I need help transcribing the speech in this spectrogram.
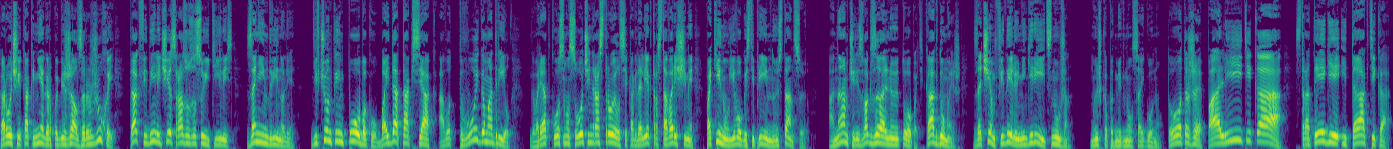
Короче, как негр побежал за рыжухой, так Фидель и Че сразу засуетились, за ним двинули. Девчонка им по боку, байда так-сяк, а вот твой гамадрил... Говорят, Космос очень расстроился, когда лектор с товарищами покинул его гостеприимную станцию. А нам через вокзальную топать. Как думаешь, зачем Фиделю нигериец нужен? Мышка подмигнул Сайгону. То-то же, политика, стратегия и тактика.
